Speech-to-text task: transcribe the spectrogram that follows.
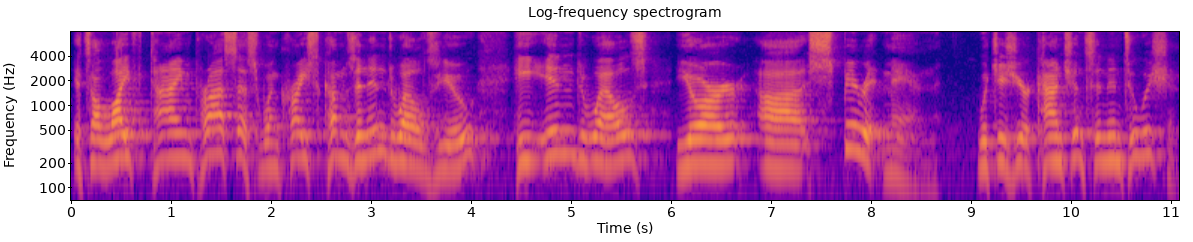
It's a lifetime process. When Christ comes and indwells you, he indwells your uh, spirit man, which is your conscience and intuition.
